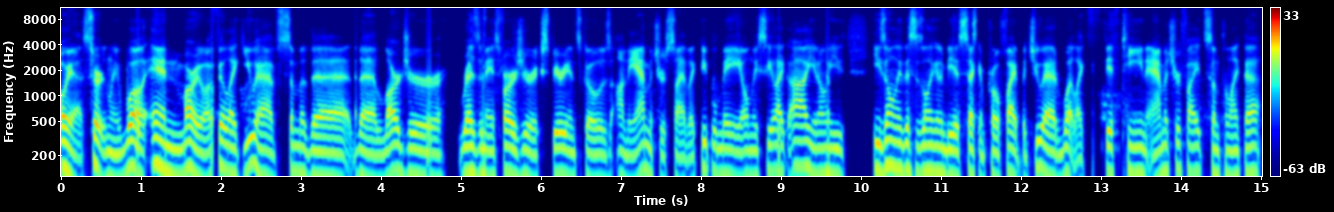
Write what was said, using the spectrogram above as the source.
Oh yeah, certainly. Well, and Mario, I feel like you have some of the the larger resume as far as your experience goes on the amateur side. Like people may only see like, ah, you know, he he's only this is only going to be his second pro fight, but you had what like 15 amateur fights, something like that.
